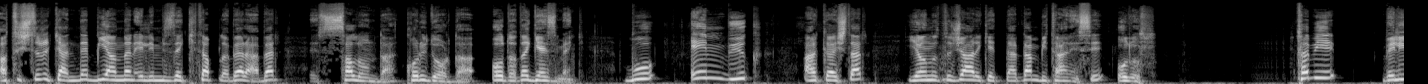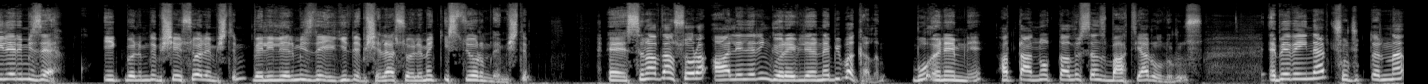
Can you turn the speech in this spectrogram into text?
atıştırırken de bir yandan elimizde kitapla beraber e, salonda, koridorda, odada gezmek. Bu en büyük arkadaşlar yanıltıcı hareketlerden bir tanesi olur. Tabii velilerimize ilk bölümde bir şey söylemiştim. Velilerimizle ilgili de bir şeyler söylemek istiyorum demiştim. Ee, sınavdan sonra ailelerin görevlerine bir bakalım. Bu önemli. Hatta not da alırsanız bahtiyar oluruz. Ebeveynler çocuklarına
